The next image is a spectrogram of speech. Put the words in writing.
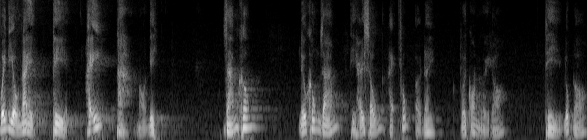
với điều này thì hãy thả nó đi. Dám không? Nếu không dám thì hãy sống hạnh phúc ở đây với con người đó. Thì lúc đó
